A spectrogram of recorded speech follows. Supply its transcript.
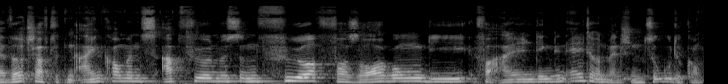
erwirtschafteten Einkommens abführen müssen für Versorgung, die vor allen Dingen den älteren Menschen zugutekommen.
